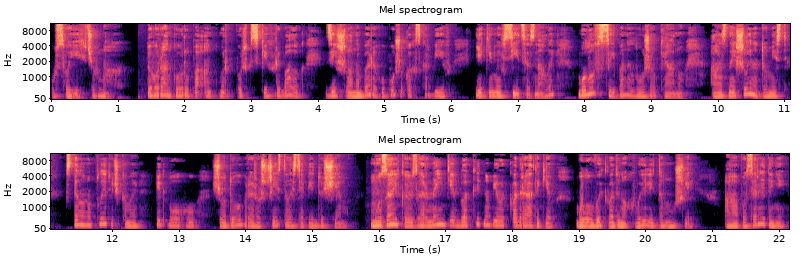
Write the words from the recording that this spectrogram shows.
у своїх човнах. Того ранку група анкморпорських рибалок зійшла на берег у пошуках скарбів, якими всі це знали, було всипане ложе океану, а знайшли натомість стелену плиточками підлогу, що добре розчистилася під дощем. Мозаїкою з гарненьких блакитно-білих квадратиків було викладено хвилі та мушлі, а посередині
